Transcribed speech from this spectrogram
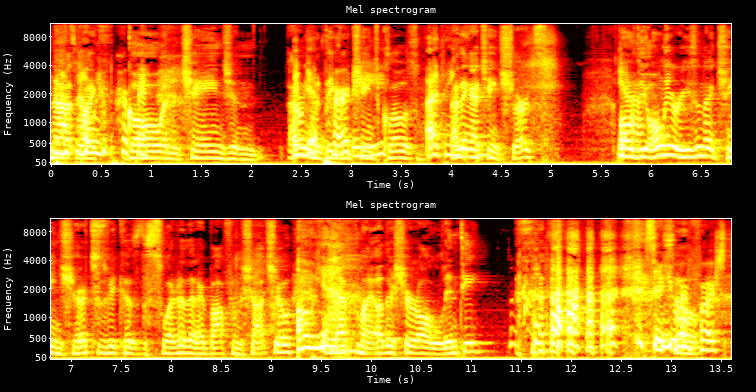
not That's all we like go and change. And I don't even think pretty. we changed clothes. I I think- think I, changed shirts. Yeah. Oh, the only reason I changed shirts is because the sweater that I bought from the Shot Show Oh, yeah. left my other shirt all linty. So you So- were forced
